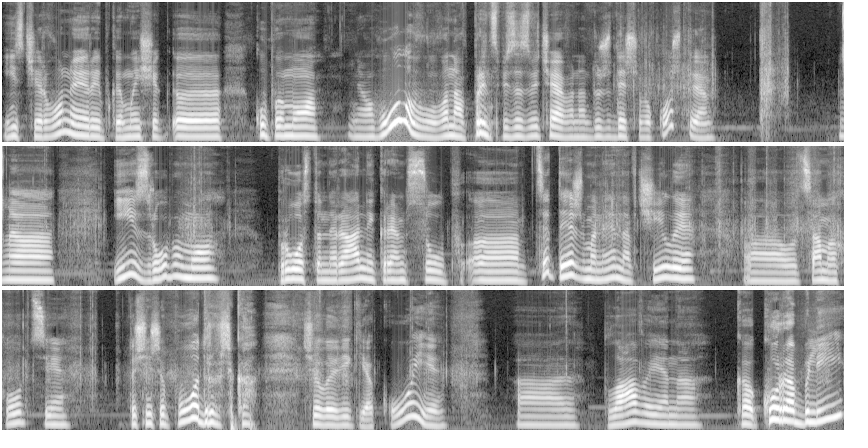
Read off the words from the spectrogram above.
Із червоної рибки ми ще е, купимо голову. Вона, в принципі, зазвичай вона дуже дешево коштує. Е, і зробимо просто нереальний крем-суп. Е, це теж мене навчили от саме хлопці, точніше, подружка, чоловік якої е, плаває на кораблі,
